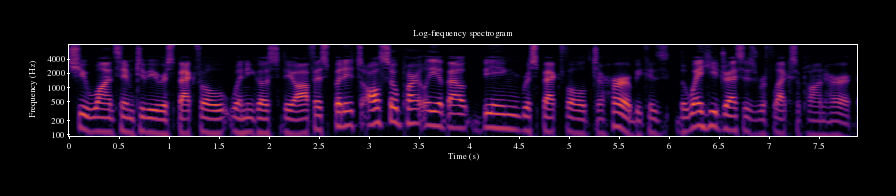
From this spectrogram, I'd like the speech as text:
she wants him to be respectful when he goes to the office, but it's also partly about being respectful to her because the way he dresses reflects upon her.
